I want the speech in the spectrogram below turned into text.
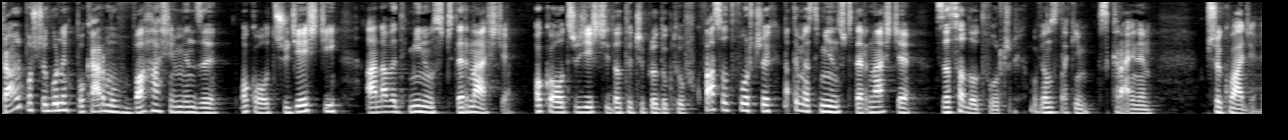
PRAL poszczególnych pokarmów waha się między około 30 a nawet minus 14. Około 30 dotyczy produktów kwasotwórczych, natomiast minus 14 zasadotwórczych, mówiąc o takim skrajnym przykładzie.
